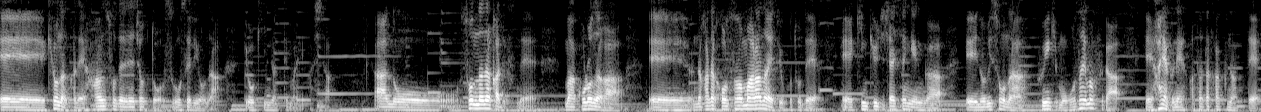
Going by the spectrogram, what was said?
えー今日なんかね半袖でちょっと過ごせるような陽気になってまいりました。あのーそんな中ですねまあコロナが、えーなかなか収まらないということで、え緊急事態宣言が、え伸びそうな雰囲気もございますが、え早くね暖かくなって、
